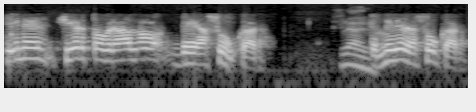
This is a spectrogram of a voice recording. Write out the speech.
tiene cierto grado de azúcar. Claro. Se mide el azúcar.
